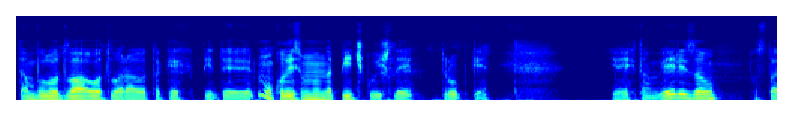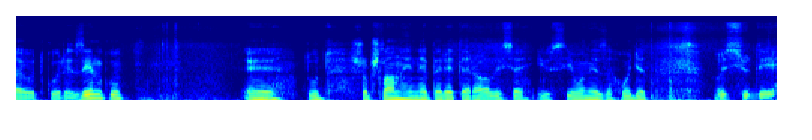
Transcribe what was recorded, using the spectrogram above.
Там було два отвора отаких під. е, Ну, колись воно на пічку йшли трубки. Я їх там вирізав, поставив таку резинку. Е, тут, щоб шланги не перетиралися, і всі вони заходять ось сюди.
